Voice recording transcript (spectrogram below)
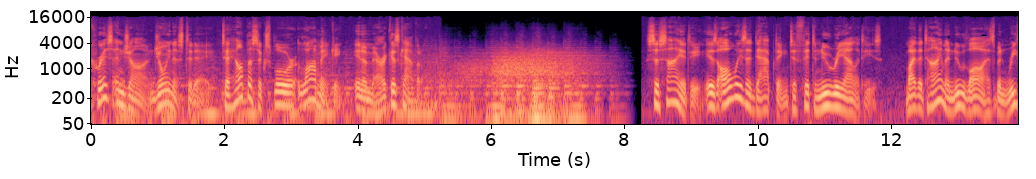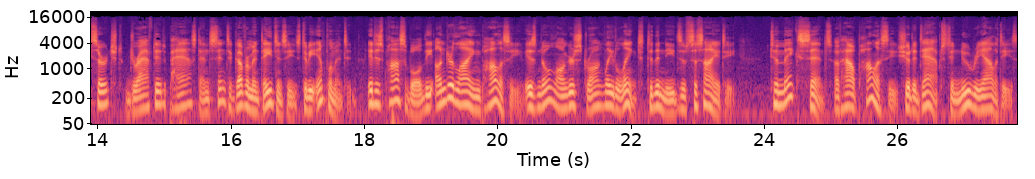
Chris and John join us today to help us explore lawmaking in America's capital. Society is always adapting to fit new realities. By the time a new law has been researched, drafted, passed, and sent to government agencies to be implemented, it is possible the underlying policy is no longer strongly linked to the needs of society. To make sense of how policy should adapt to new realities,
